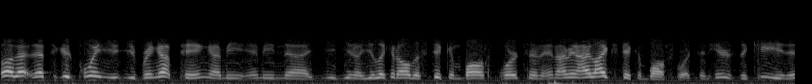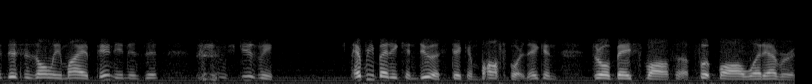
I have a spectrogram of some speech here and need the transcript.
Well, that, that's a good point you, you bring up, Ping. I mean, I mean, uh, you, you know, you look at all the stick and ball sports, and, and I mean, I like stick and ball sports. And here's the key, and this is only my opinion, is that, excuse me, everybody can do a stick and ball sport. They can throw a baseball, a football, whatever,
